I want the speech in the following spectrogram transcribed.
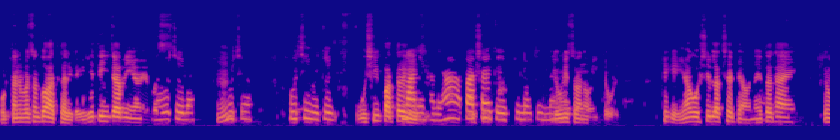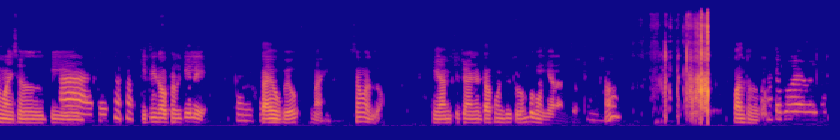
उठताना बसून तो हात खाली टाकायचा. हे तीन चार नियम आहे बस. हम्म? उशी उशी. उशी पातळ माने घ्यायची खाली. हा पातळच एक किलोची जेवढी सहन होईल तेवढी. ठीक आहे ह्या गोष्टी लक्षात ठेवा. नाही तर काय? तुम्ही म्हणशाल की हा ते. किती डॉक्टर केले? काय ते. उपयोग? नाही. समजलं. हे आमचे चॅनल टाकून तिकडून बघून घ्या नंतर. हा? आता गोळ्या वगैरे.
